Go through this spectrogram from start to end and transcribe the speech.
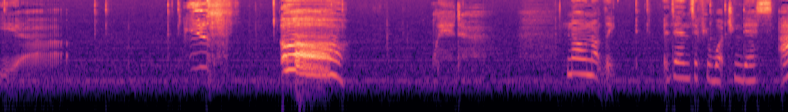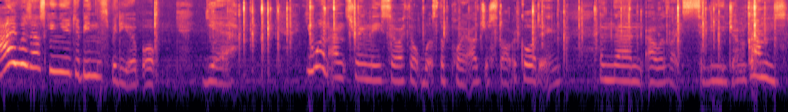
Yeah. Yes. Oh. Weird. No, the. If you're watching this. I was asking you to be in this video, but yeah, you weren't answering me, so I thought, what's the point? I'll just start recording. And then I was like, sending you jamagrams.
